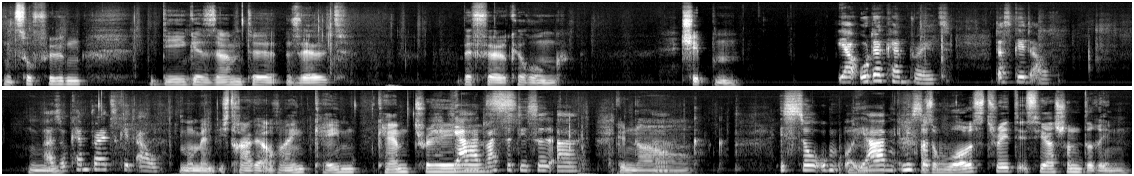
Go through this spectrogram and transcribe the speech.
hinzufügen. Die gesamte Weltbevölkerung chippen. Ja, oder Chemtrails. Das geht auch. Hm. Also Chemtrails geht auch. Moment, ich trage auch ein Cam Chemtrails. Ja, weißt du, diese äh, Genau. ist so um, ja, nicht so. Also Wall Street ist ja schon drin.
